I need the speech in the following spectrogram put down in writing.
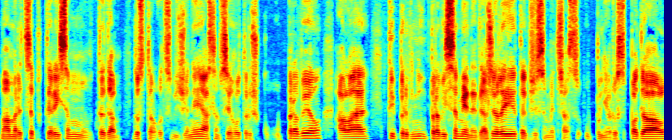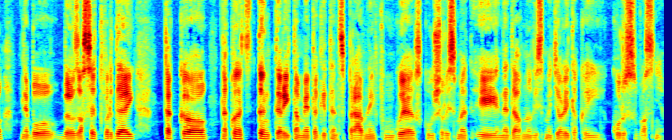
mám recept, který jsem teda dostal od své ženy, já jsem si ho trošku upravil, ale ty první úpravy se mi nedařily, takže jsem je třeba úplně rozpadal nebo byl zase tvrdý tak eh, nakonec ten, který tam je, tak je ten správný, funguje. Zkoušeli jsme i nedávno, když jsme dělali takový kurz vlastně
